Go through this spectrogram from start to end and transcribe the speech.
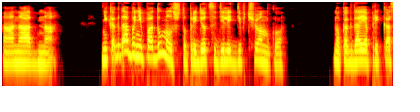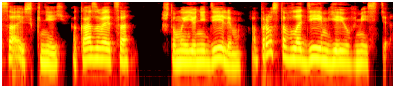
а она одна. Никогда бы не подумал, что придется делить девчонку. Но когда я прикасаюсь к ней, оказывается, что мы ее не делим, а просто владеем ею вместе.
